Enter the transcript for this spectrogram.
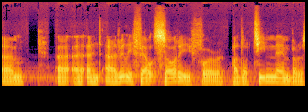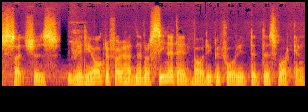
um, uh, and I really felt sorry for other team members, such as mm-hmm. radiographer had never seen a dead body before he did this work, and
